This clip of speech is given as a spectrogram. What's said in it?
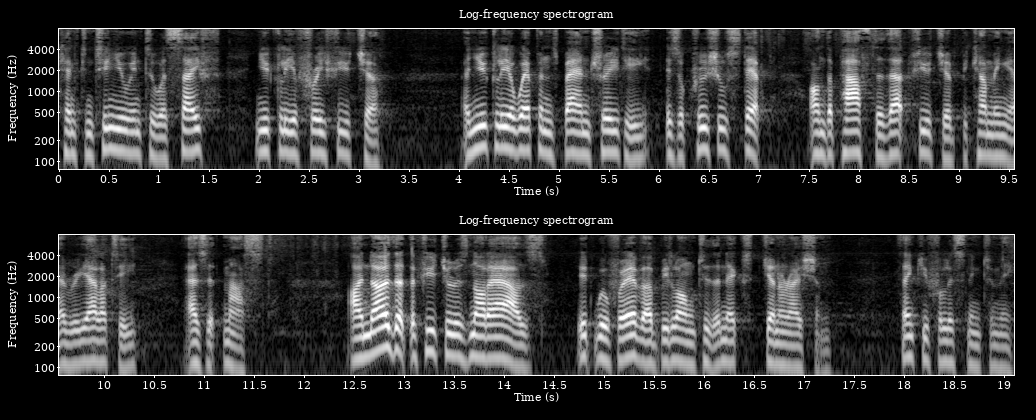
can continue into a safe, nuclear free future. A nuclear weapons ban treaty is a crucial step on the path to that future becoming a reality as it must. I know that the future is not ours, it will forever belong to the next generation. Thank you for listening to me.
